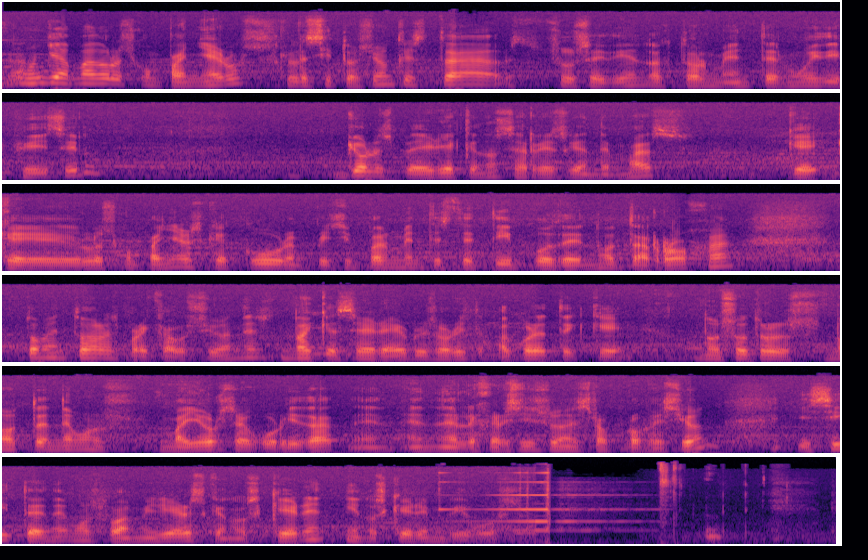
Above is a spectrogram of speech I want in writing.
Un llamado a los compañeros, la situación que está sucediendo actualmente es muy difícil. Yo les pediría que no se arriesguen de más, que, los compañeros que cubren principalmente este tipo de nota roja tomen todas las precauciones, no hay que ser héroes ahorita. Acuérdate que nosotros no tenemos mayor seguridad en, en el ejercicio de nuestra profesión y sí tenemos familiares que nos quieren y nos quieren vivos.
